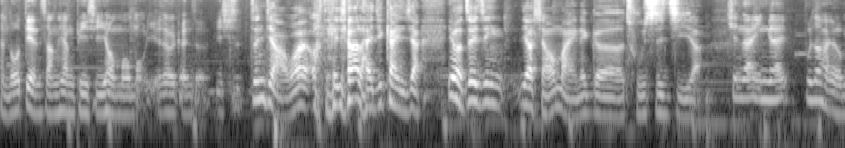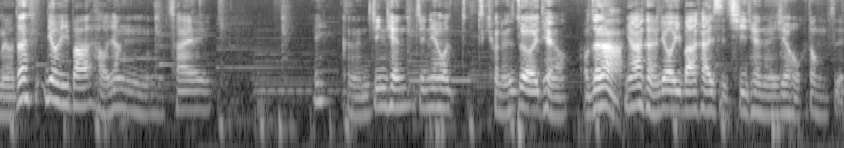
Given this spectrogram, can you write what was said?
很多电商像 PC Home、某某也都会跟着一起。真假？我 我等一下来去看一下，因为我最近要想要买那个厨师机啊。现在应该不知道还有没有，但六一八好像猜。哎、欸，可能今天今天或可能是最后一天哦、喔。哦，真的、啊？因为它可能六一八开始七天的一些活动之类。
